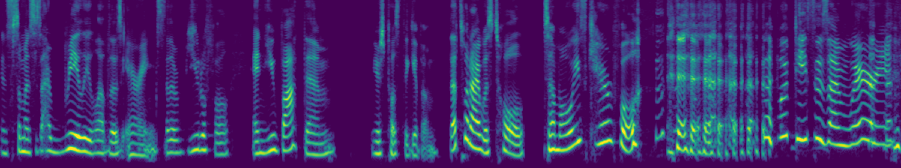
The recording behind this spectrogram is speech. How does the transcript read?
and someone says, I really love those earrings, they're beautiful, and you bought them, you're supposed to give them. That's what I was told. So I'm always careful what pieces I'm wearing.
